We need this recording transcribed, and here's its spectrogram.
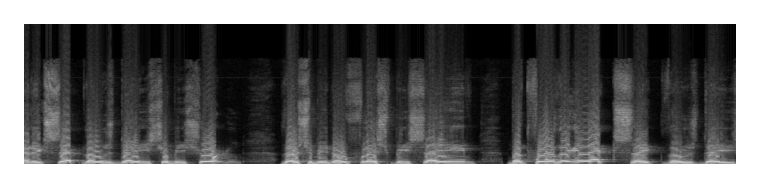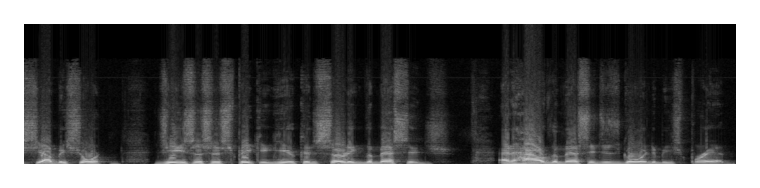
And except those days shall be shortened, there shall be no flesh be saved, but for the elect's sake those days shall be shortened. Jesus is speaking here concerning the message and how the message is going to be spread.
